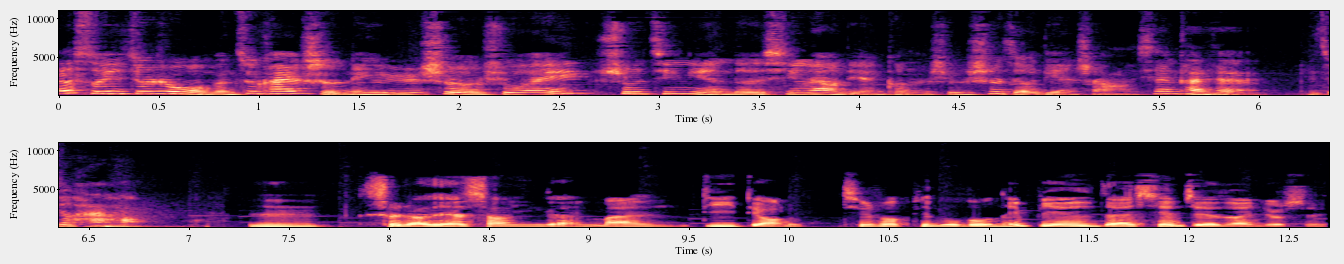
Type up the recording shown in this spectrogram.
哎，所以就是我们最开始那个预设说，哎，说今年的新亮点可能是社交电商，现在看起来也就还好。嗯，社交电商应该蛮低调的吧？听说拼多多那边在现阶段就是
